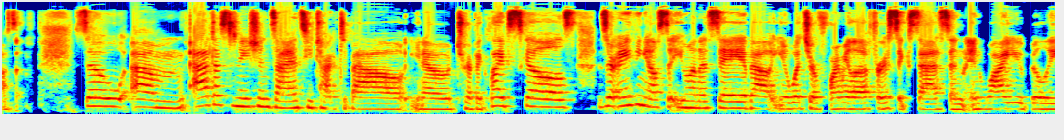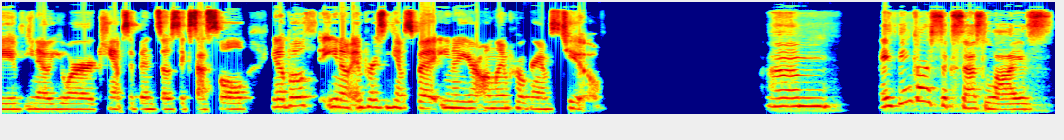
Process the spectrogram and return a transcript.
Awesome. So, um, at Destination Science, you talked about, you know, terrific life skills. Is there anything else that you want to say about, you know, what's your formula for success and, and why you believe, you know, your camps have been so successful, you know, both, you know, in person camps, but, you know, your online programs too? Um, I think our success lies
